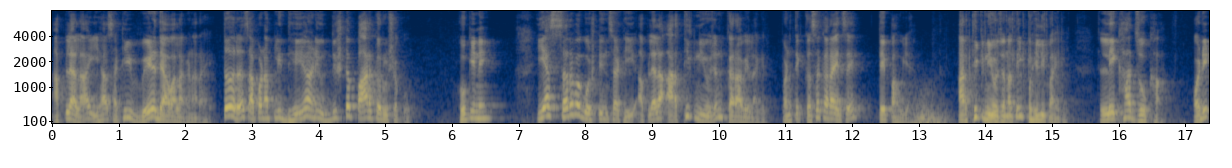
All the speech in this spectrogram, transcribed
आपल्याला ह्यासाठी वेळ द्यावा लागणार आहे. तरच आपण आपली ध्येय आणि उद्दिष्ट पार करू शकू. हो की नाही? या सर्व गोष्टींसाठी आपल्याला आर्थिक नियोजन करावे लागेल. पण ते कसं करायचे ते पाहूया. आर्थिक नियोजनातील पहिली पायरी. लेखाजोखा ऑडिट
